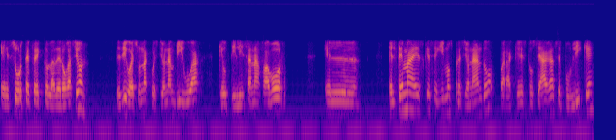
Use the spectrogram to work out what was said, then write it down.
eh, surte efecto la derogación. Les digo, es una cuestión ambigua que utilizan a favor. El, el tema es que seguimos presionando para que esto se haga, se publique.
